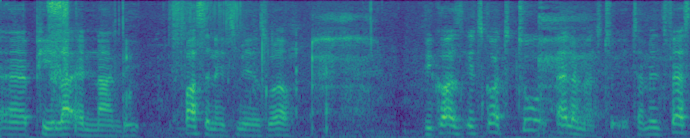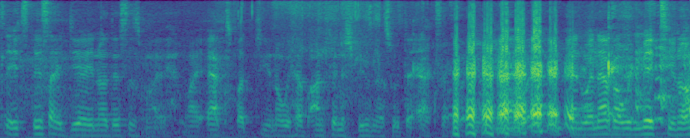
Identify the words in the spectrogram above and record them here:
uh, Pila and Nandi fascinates me as well. Because it's got two elements to it. I mean, firstly, it's this idea, you know, this is my, my ex, but, you know, we have unfinished business with the ex. And, whenever we meet, you know,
